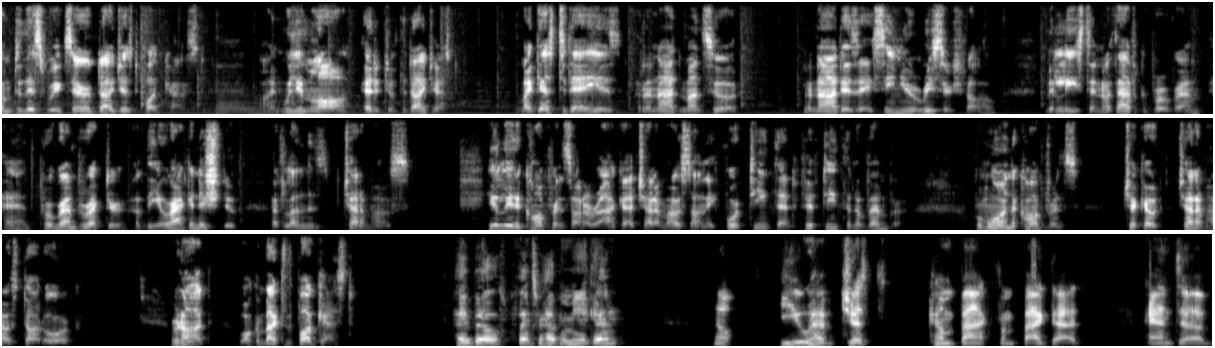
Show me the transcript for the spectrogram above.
Welcome to this week's Arab Digest podcast. I'm William Law, editor of the Digest. My guest today is Renad Mansour. Renad is a senior research fellow, Middle East and North Africa program, and program director of the Iraq Initiative at London's Chatham House. He'll lead a conference on Iraq at Chatham House on the 14th and 15th of November. For more on the conference, check out chathamhouse.org. Renad, welcome back to the podcast. Hey, Bill. Thanks for having me again. Now, you have just come back from Baghdad, and uh,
